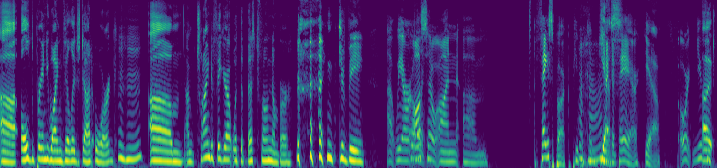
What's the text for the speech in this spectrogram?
uh, oldbrandywinevillage.org. Mm-hmm. Um, I'm trying to figure out what the best phone number to be. Uh, we are also on um, Facebook. People can check Yes. it there, Yeah. or you Uh, can,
